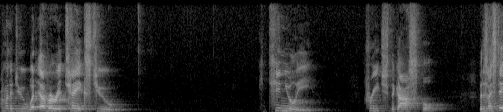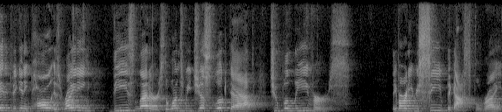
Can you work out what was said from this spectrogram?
I'm going to do whatever it takes to continually preach the gospel. But as I stated at the beginning, Paul is writing these letters, the ones we just looked at, to believers. They've already received the gospel, right?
